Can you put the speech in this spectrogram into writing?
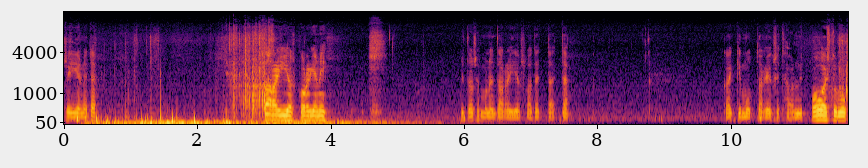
Tosiaan näitä tarjouskorja, niin nyt on semmonen tarjouslatetta, että kaikki muut tarjouksethan on nyt poistunut.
